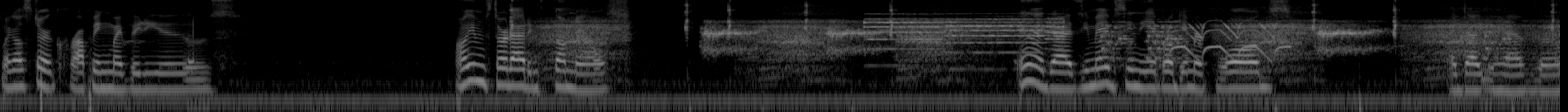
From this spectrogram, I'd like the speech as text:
Like, I'll start cropping my videos. I'll even start adding thumbnails. Anyway, guys, you may have seen the 8Ball Gamer vlogs. I doubt you have, though.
